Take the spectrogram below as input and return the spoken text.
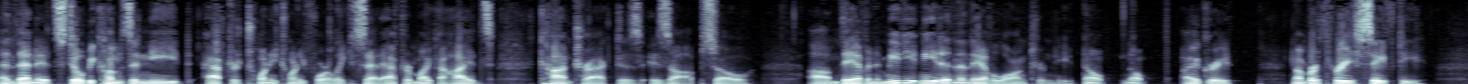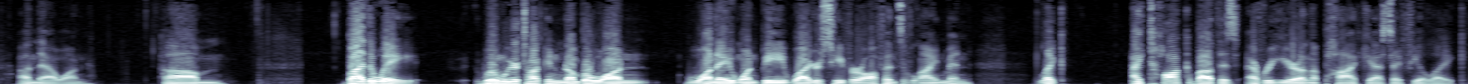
and then it still becomes a need after 2024, like you said, after Micah Hyde's contract is, is up. So um, they have an immediate need, and then they have a long term need. No, no, I agree. Number three, safety on that one. Um, by the way, when we were talking number one, 1A, 1B, wide receiver, offensive lineman, like I talk about this every year on the podcast, I feel like.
